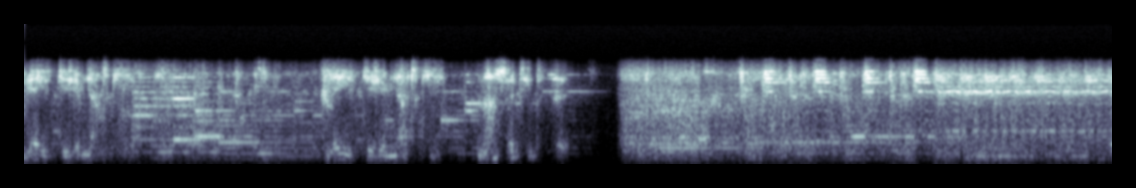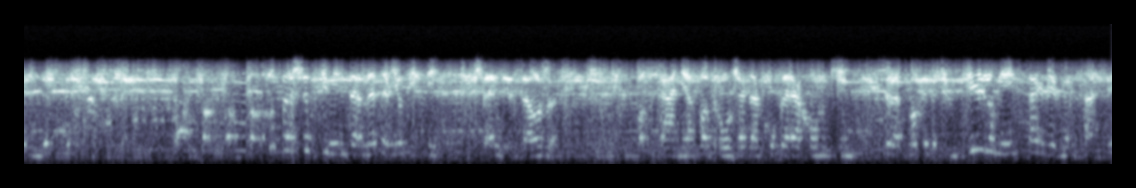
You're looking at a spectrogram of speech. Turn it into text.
wiejskie ziemniaczki. Wiejskie ziemniaczki, nasze chipsy. Internetem UPC. Wszędzie zdążę. Spotkania, podróże, zakupy, rachunki, które mogę być w wielu miejscach w jednym czasie.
